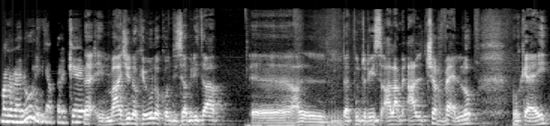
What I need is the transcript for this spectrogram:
ma non è l'unica perché... Beh, immagino che uno con disabilità eh, al, dal punto di vista alla, al cervello, ok?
